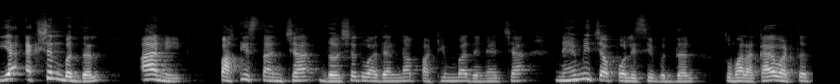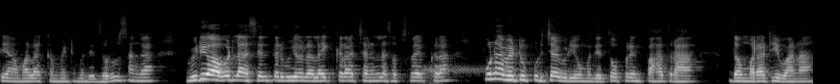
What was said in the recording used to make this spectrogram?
या ॲक्शनबद्दल आणि पाकिस्तानच्या दहशतवाद्यांना पाठिंबा देण्याच्या नेहमीच्या पॉलिसीबद्दल तुम्हाला काय वाटतं ते आम्हाला कमेंटमध्ये जरूर सांगा. व्हिडिओ आवडला असेल तर व्हिडिओला लाईक करा चॅनलला सबस्क्राईब करा. पुन्हा भेटू पुढच्या व्हिडिओमध्ये तोपर्यंत पाहत राहा. द मराठी वाना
